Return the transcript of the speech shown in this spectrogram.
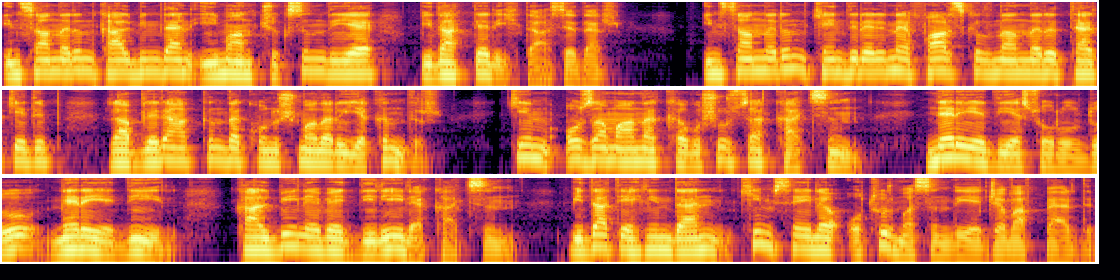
insanların kalbinden iman çıksın diye bidatler ihdas eder. İnsanların kendilerine farz kılınanları terk edip Rableri hakkında konuşmaları yakındır. Kim o zamana kavuşursa kaçsın. Nereye diye soruldu, nereye değil, kalbiyle ve diliyle kaçsın. Bidat ehlinden kimseyle oturmasın diye cevap verdi.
